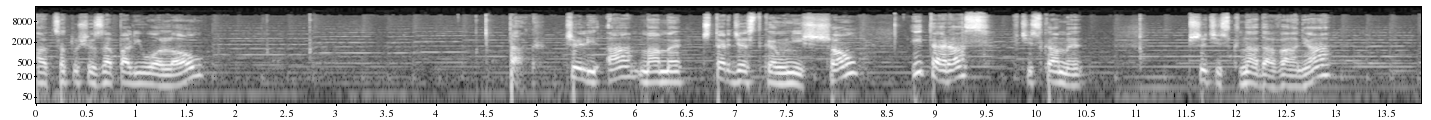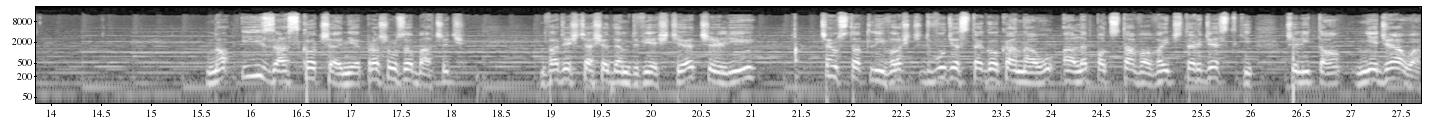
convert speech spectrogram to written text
A co tu się zapaliło low? Czyli A mamy 40 niższą i teraz wciskamy przycisk nadawania. No i zaskoczenie, proszę zobaczyć, 27200, czyli częstotliwość 20 kanału, ale podstawowej 40, czyli to nie działa.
